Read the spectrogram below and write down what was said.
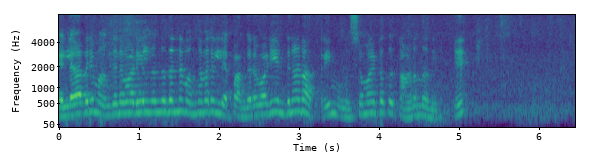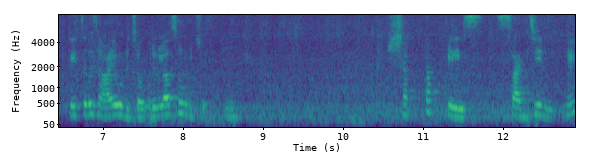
എല്ലാവരും അംഗനവാടിയിൽ നിന്ന് തന്നെ വന്നവരല്ലേ? അപ്പൊ അംഗനവാടി എന്തിനാണ് അത്രയും മോശമായിട്ടൊക്കെ കാണുന്നത്? നീ ഏ? ടീച്ചർ ചായ കുടിച്ചോ? ഒരു ഗ്ലാസ് കുടിച്ചു? പ്ലീസ് സജിൻ. ഏ?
